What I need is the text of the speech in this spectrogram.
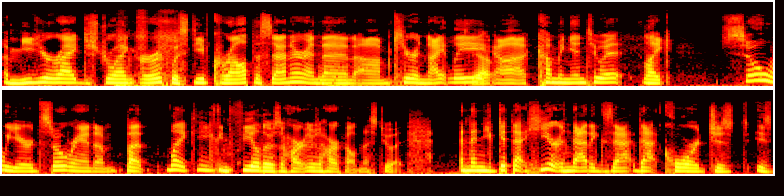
a meteorite destroying Earth with Steve Carell at the center, and then um, Keira Knightley Yep. uh, coming into it. Like so weird, so random, but like you can feel there's a heart, there's a heartfeltness to it, and then you get that here, and that exact that chord just is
